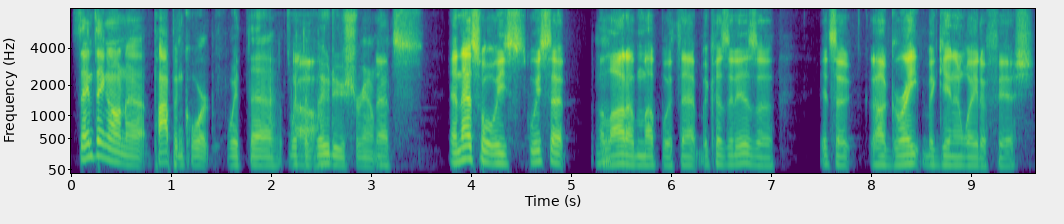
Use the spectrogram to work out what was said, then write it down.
same thing on a popping cork with the with the Oh, voodoo shrimp That's and that's what we we set a Mhm. lot of them up with that because it is a it's a, a great beginning way to fish.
